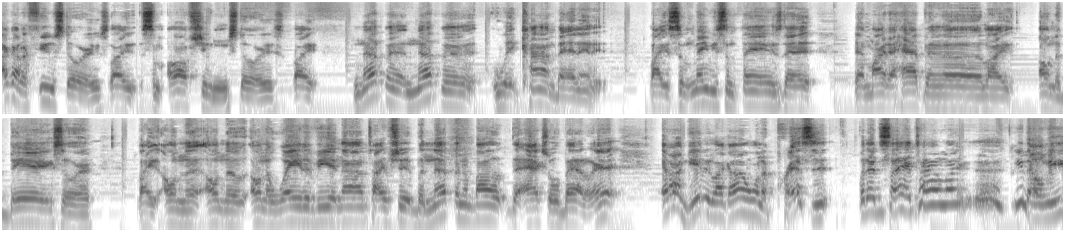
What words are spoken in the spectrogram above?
I got a few stories, like some off shooting stories, like nothing nothing with combat in it. Like some maybe some things that that might have happened uh like on the barracks or like on the on the on the way to Vietnam type shit, but nothing about the actual battle. And, and I get it, like I don't want to press it, but at the same time, like uh, you know me,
